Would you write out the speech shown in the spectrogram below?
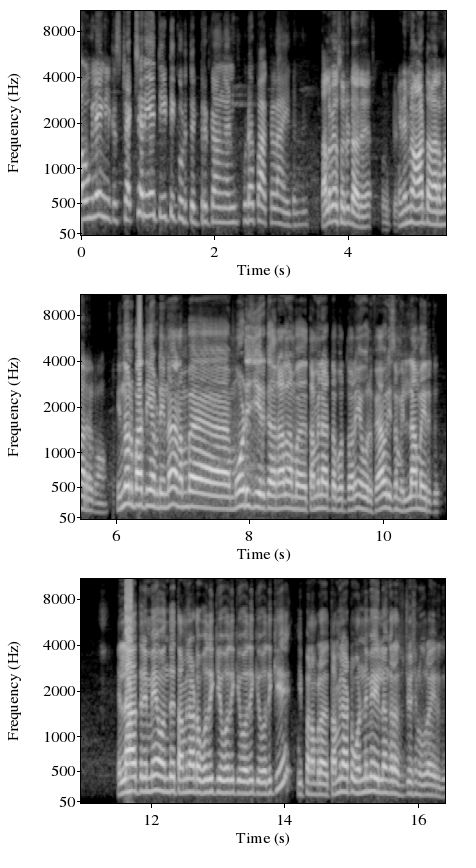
அவங்களே எங்களுக்கு ஸ்ட்ரக்சரையே தீட்டி கொடுத்துட்டு இருக்காங்கன்னு கூட பார்க்கலாம் இது. தலைமையா சொல்லிட்டாரு. இனிமே ஆட்டம் வேற மாதிரி இருக்கும். இன்னொன்று பார்த்தீங்க அப்படின்னா நம்ம மோடிஜி இருக்கிறதுனால நம்ம தமிழ்நாட்டை பொறுத்தவரையும் ஒரு ஃபேவரிசம் இல்லாமல் இருக்கு. எல்லாத்துலேயுமே வந்து தமிழ்நாட்டை ஒதுக்கி ஒதுக்கி ஒதுக்கி ஒதுக்கி இப்போ நம்மள தமிழ்நாட்டு ஒன்றுமே இல்லைங்கிற சுச்சுவேஷன் உருவாயிருக்கு.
